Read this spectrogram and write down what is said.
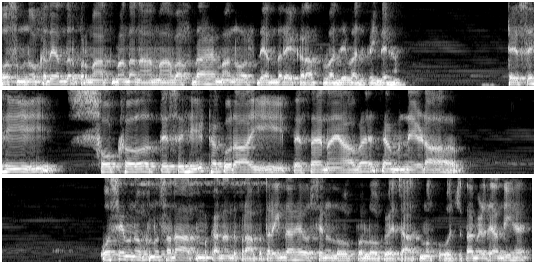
ਉਸ ਮਨੁੱਖ ਦੇ ਅੰਦਰ ਪ੍ਰਮਾਤਮਾ ਦਾ ਨਾਮ ਆ ਵਸਦਾ ਹੈ, ਮਨ ਉਸ ਦੇ ਅੰਦਰ ਇੱਕ ਰਸ ਵਾਜੇ ਵੱਜ ਪੈਂਦੇ ਹਨ। ਤਿਸ ਹੀ ਸੁਖ, ਤਿਸ ਹੀ ਠਕੁਰਾਈ, ਤਿਸੈ ਨ ਆਵੈ ਚਮ ਨੇੜਾ। ਉਸੇ ਮਨੁੱਖ ਨੂੰ ਸਦਾ ਆਤਮਿਕ ਆਨੰਦ ਪ੍ਰਾਪਤ ਰਹਿੰਦਾ ਹੈ, ਉਸੇ ਨੂੰ ਲੋਕ ਪਰਲੋਕ ਵਿੱਚ ਆਤਮਿਕ ਉੱਚਤਾ ਮਿਲ ਜਾਂਦੀ ਹੈ।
